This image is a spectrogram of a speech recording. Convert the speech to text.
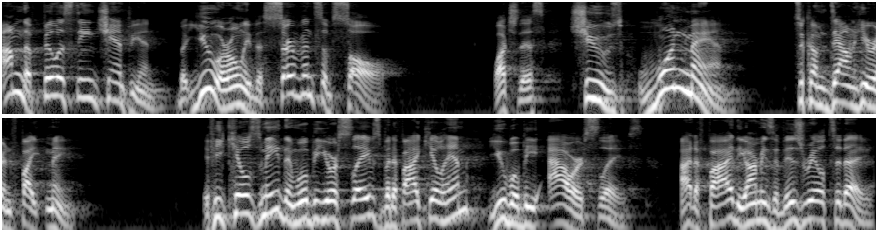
I'm the Philistine champion, but you are only the servants of Saul. Watch this. Choose one man to come down here and fight me. If he kills me, then we'll be your slaves, but if I kill him, you will be our slaves. I defy the armies of Israel today.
